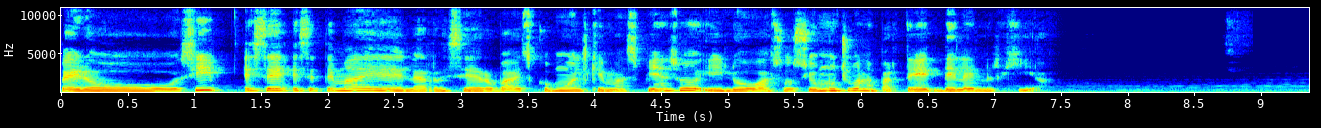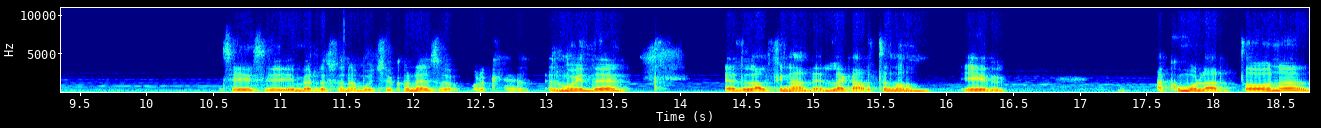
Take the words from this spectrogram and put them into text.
pero sí, ese, ese tema de la reserva es como el que más pienso y lo asocio mucho con la parte de la energía. Sí, sí, me resuena mucho con eso, porque es muy de, el, al final del lagarto, ¿no? Y acumular toda una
